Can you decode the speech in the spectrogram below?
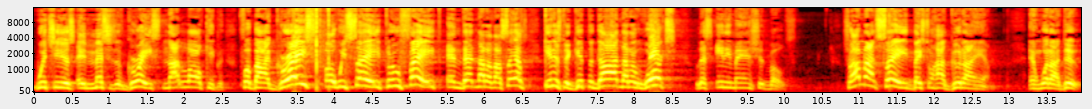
which is a message of grace, not law keeping. For by grace are we saved through faith, and that not of ourselves. It is to get to God, not of works, lest any man should boast. So I'm not saved based on how good I am and what I do.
